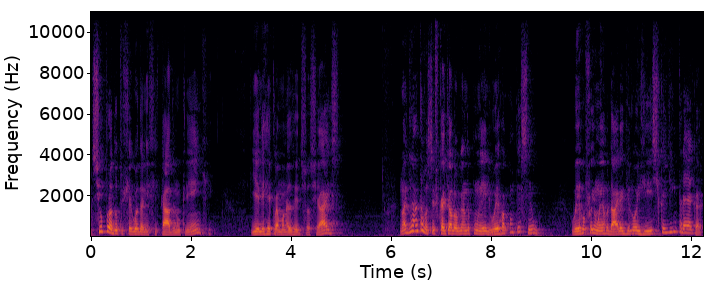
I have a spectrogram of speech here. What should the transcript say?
Se o produto chegou danificado no cliente e ele reclamou nas redes sociais, não adianta você ficar dialogando com ele, o erro aconteceu. O erro foi um erro da área de logística e de entrega.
